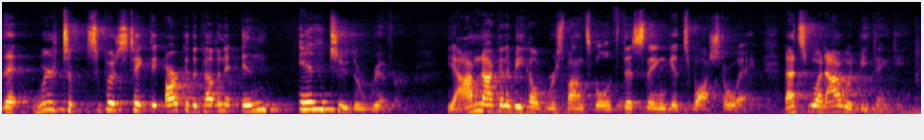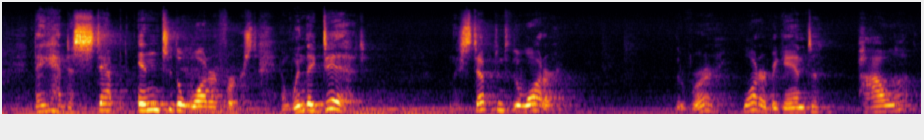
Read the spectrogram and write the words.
that we're to, supposed to take the Ark of the Covenant in, into the river. Yeah, I'm not going to be held responsible if this thing gets washed away. That's what I would be thinking. They had to step into the water first. And when they did, when they stepped into the water, the water began to pile up.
